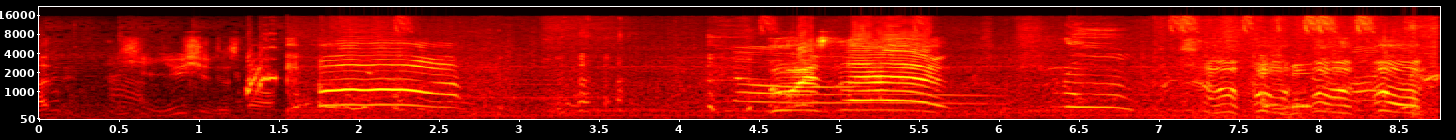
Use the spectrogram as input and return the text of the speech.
Uh, you should just fall. No. Who is that? No!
